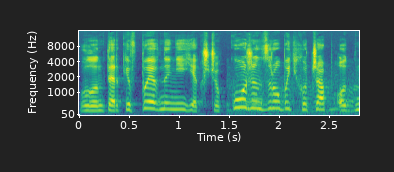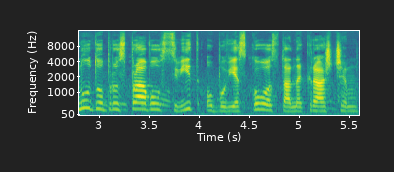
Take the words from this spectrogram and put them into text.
Волонтерки впевнені, якщо кожен зробить хоча б одну добру справу, світ обов'язково стане кращим.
